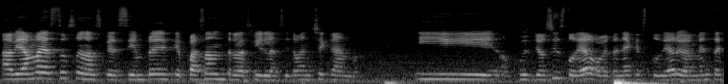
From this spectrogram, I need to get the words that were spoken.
Había maestros en los que siempre que pasan entre las filas y te van checando. Y pues yo sí estudiaba porque tenía que estudiar, obviamente.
